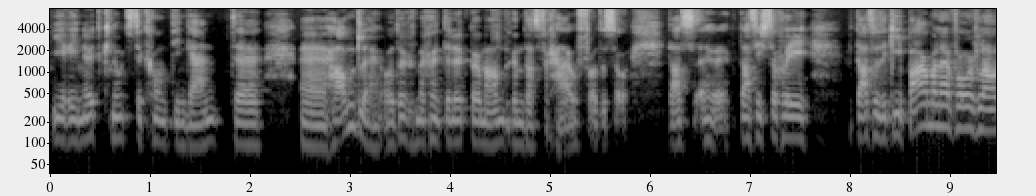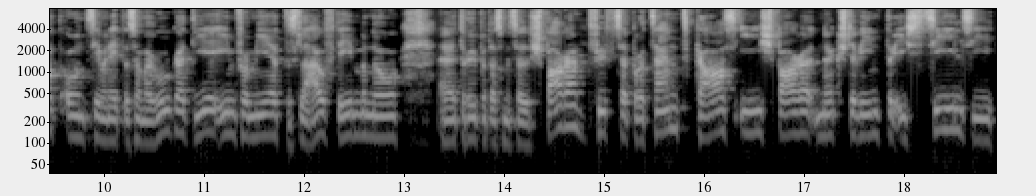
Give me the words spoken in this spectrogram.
ihre nicht genutzten Kontingente äh, handeln, oder? Man könnte jemandem anderem das verkaufen oder so. Das, äh, das ist so ein bisschen das, was der Guy Parmelin vorschlägt und Simonetta Sommaruga, die informiert, das läuft immer noch äh, darüber, dass man soll sparen 15% Gas einsparen nächsten Winter ist das Ziel. Sie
